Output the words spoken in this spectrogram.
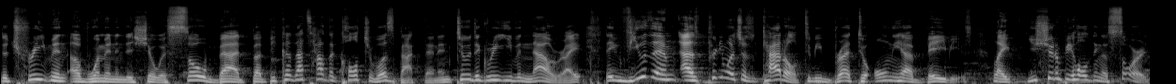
the treatment of women in this show is so bad, but because that's how the culture was back then, and to a degree even now, right? They view them as pretty much as cattle to be bred to only have babies. Like, you shouldn't be holding a sword.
